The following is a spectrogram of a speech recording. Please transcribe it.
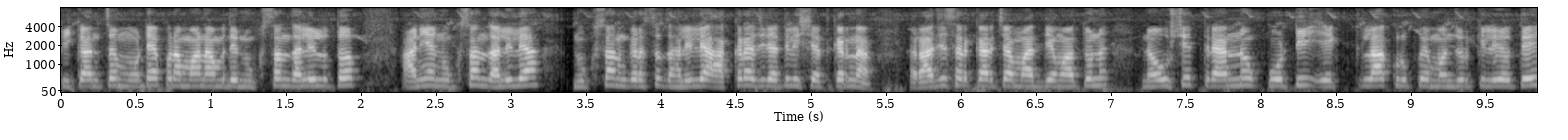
पिकांचं मोठ्या प्रमाणामध्ये नुकसान झालेलं होतं. आणि या नुकसान झालेल्या नुकसानग्रस्त झालेल्या अकरा जिल्ह्यातील शेतकऱ्यांना राज्य सरकारच्या माध्यमातून नऊशे त्र्याण्णव कोटी एक लाख रुपये मंजूर केले होते.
